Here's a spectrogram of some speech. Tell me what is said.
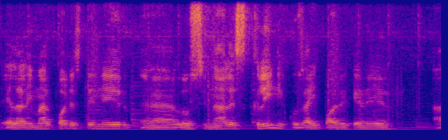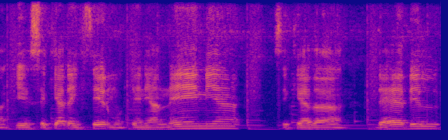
el animal puede tener uh, los señales clínicos, ahí puede tener uh, que se queda enfermo, tiene anemia, se queda débil,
